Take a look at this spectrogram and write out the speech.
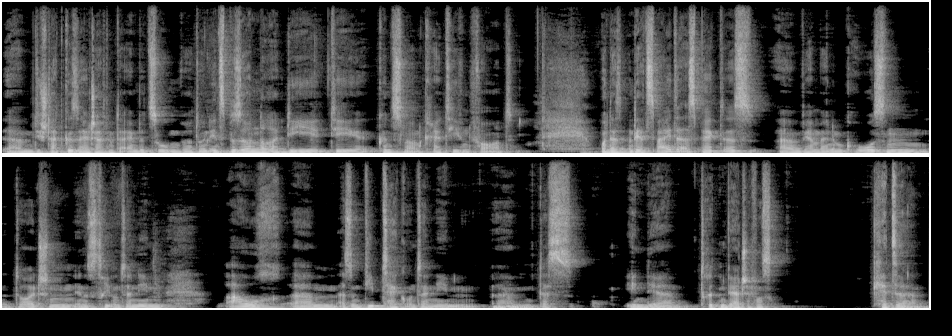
ähm, die Stadtgesellschaft mit einbezogen wird und insbesondere die, die Künstler und Kreativen vor Ort. Und, das, und der zweite Aspekt ist, äh, wir haben bei einem großen deutschen Industrieunternehmen auch, ähm, also ein Deep Tech Unternehmen, ähm, das in der dritten Wertschöpfungskette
